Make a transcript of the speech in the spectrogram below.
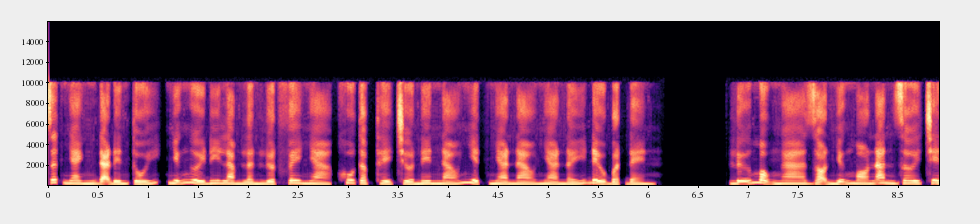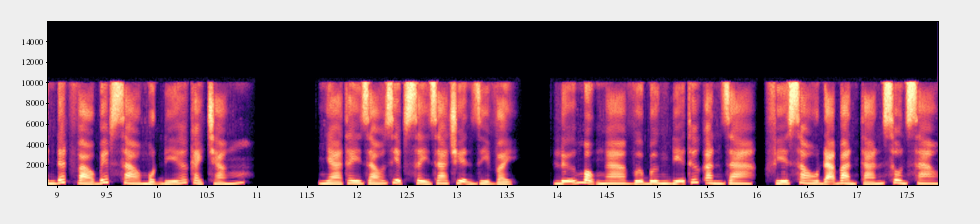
Rất nhanh đã đến tối, những người đi làm lần lượt về nhà, khu tập thể trở nên náo nhiệt nhà nào nhà nấy đều bật đèn. Lữ Mộng Nga dọn những món ăn rơi trên đất vào bếp xào một đĩa cải trắng. Nhà thầy giáo Diệp xảy ra chuyện gì vậy? Lữ Mộng Nga vừa bưng đĩa thức ăn ra, phía sau đã bàn tán xôn xao.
